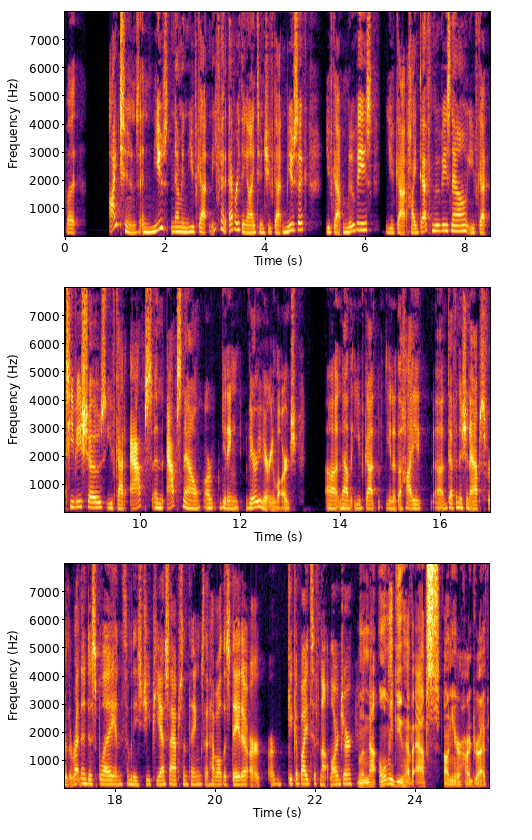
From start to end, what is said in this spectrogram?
But iTunes and music, I mean, you've got, you've got everything on iTunes. You've got music, you've got movies, you've got high def movies now, you've got TV shows, you've got apps, and apps now are getting very, very large uh, now that you've got you know the high uh, definition apps for the Retina display and some of these GPS apps and things that have all this data are are gigabytes if not larger. Well, not only do you have apps on your hard drive,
